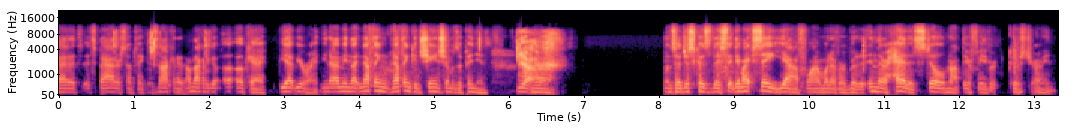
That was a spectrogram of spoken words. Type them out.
that it's it's bad or something is not gonna. I'm not gonna go. Uh, okay, yep, you're right. You know, I mean, like nothing nothing can change someone's opinion. Yeah. Uh, said just because they say they might say yeah, flying whatever, but in their head it's still not their favorite coaster. I mean,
